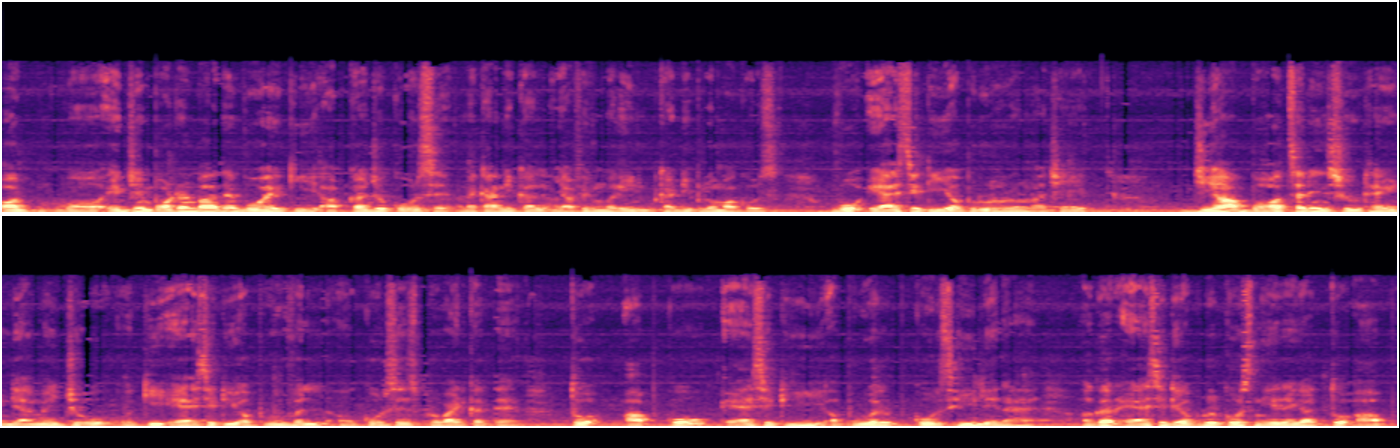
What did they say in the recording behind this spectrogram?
और एक जो इम्पोर्टेंट बात है, वो है कि आपका जो कोर्स है मैकेनिकल या फिर मरीन का डिप्लोमा कोर्स वो ए अप्रूव होना चाहिए। जी हाँ बहुत सारे इंस्टीट्यूट हैं इंडिया में जो कि ए अप्रूवल कोर्सेज प्रोवाइड करते हैं। तो आपको ए अप्रूवल कोर्स ही लेना है। अगर ए अप्रूवल कोर्स नहीं रहेगा तो आप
